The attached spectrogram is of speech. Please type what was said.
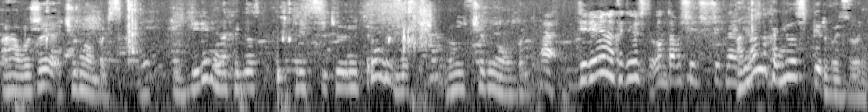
а уже Чернобыльская. В деревне находилась 30-километровой зоне, не в Чернобыле. А, деревня находилась, он там еще чуть-чуть на Она находилась в первой зоне,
